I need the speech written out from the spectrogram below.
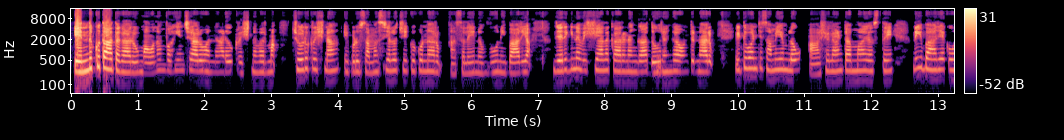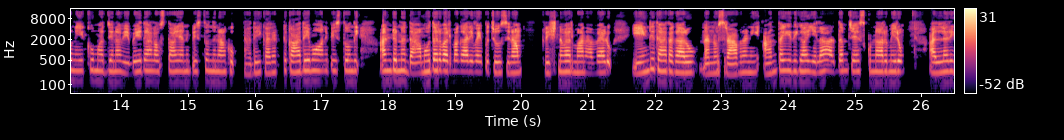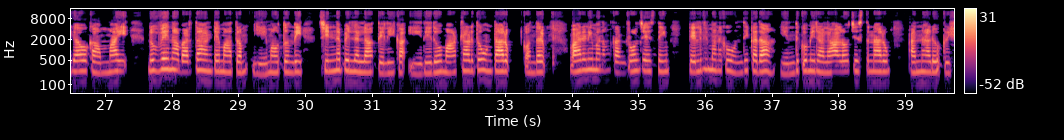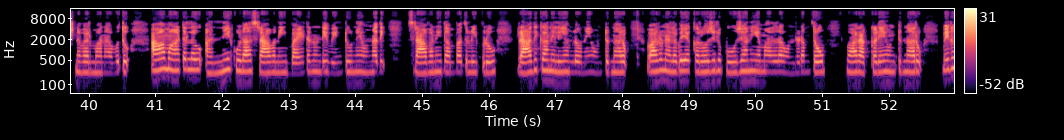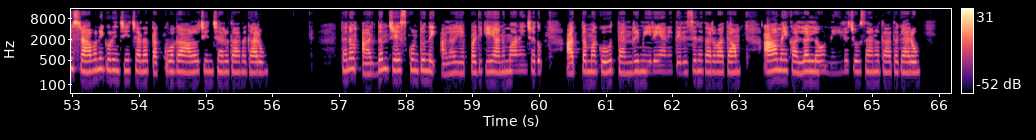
ఎందుకు తాతగారు మౌనం వహించారు అన్నాడు కృష్ణవర్మ. చూడు కృష్ణ ఇప్పుడు సమస్యలో చిక్కుకున్నారు. అసలే నువ్వు నీ భార్య జరిగిన విషయాల కారణంగా దూరంగా ఉంటున్నారు. ఇటువంటి సమయంలో ఆశలాంటి అమ్మాయి వస్తే నీ భార్యకు నీకు మధ్యన విభేదాలు వస్తాయనిపిస్తుంది నాకు. అదే కరెక్ట్ కాదేమో అనిపిస్తుంది అంటున్న దామోదర్ వర్మ గారి వైపు చూసినాం కృష్ణవర్మ నవ్వాడు. ఏంటి తాతగారు నన్ను శ్రావణని అంత ఇదిగా ఎలా అర్థం చేసుకున్నారు మీరు? అల్లరిగా ఒక అమ్మాయి నువ్వే నా భర్త అంటే మాత్రం ఏమవుతుంది? చిన్న పిల్లల్లా తెలియక ఏదేదో మాట్లాడుతూ ఉంటారు కొందరు. వారిని మనం కంట్రోల్ చేస్తే తెలివి మనకు ఉంది కదా! ఎందుకు మీరు అలా ఆలోచిస్తున్నారు? అన్నాడు కృష్ణవర్మ నవ్వుతూ. ఆ మాటలు అన్నీ కూడా శ్రావణి బయట నుండి వింటూనే ఉన్నది. శ్రావణి దంపతులు ఇప్పుడు రాధికా నిలయంలోనే ఉంటున్నారు. వారు నలభై ఒక్క రోజులు పూజా నియమాలలో ఉండడంతో వారక్కడే ఉంటున్నారు. మీరు శ్రావణి గురించి చాలా తక్కువగా ఆలోచించారు తాతగారు. తనం అర్థం చేసుకుంటుంది. అలా ఎప్పటికీ అనుమానించదు. అత్తమ్మకు తండ్రి మీరే అని తెలిసిన తర్వాత ఆమె కళ్ళల్లో నీళ్ళు చూశాను తాతగారు.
